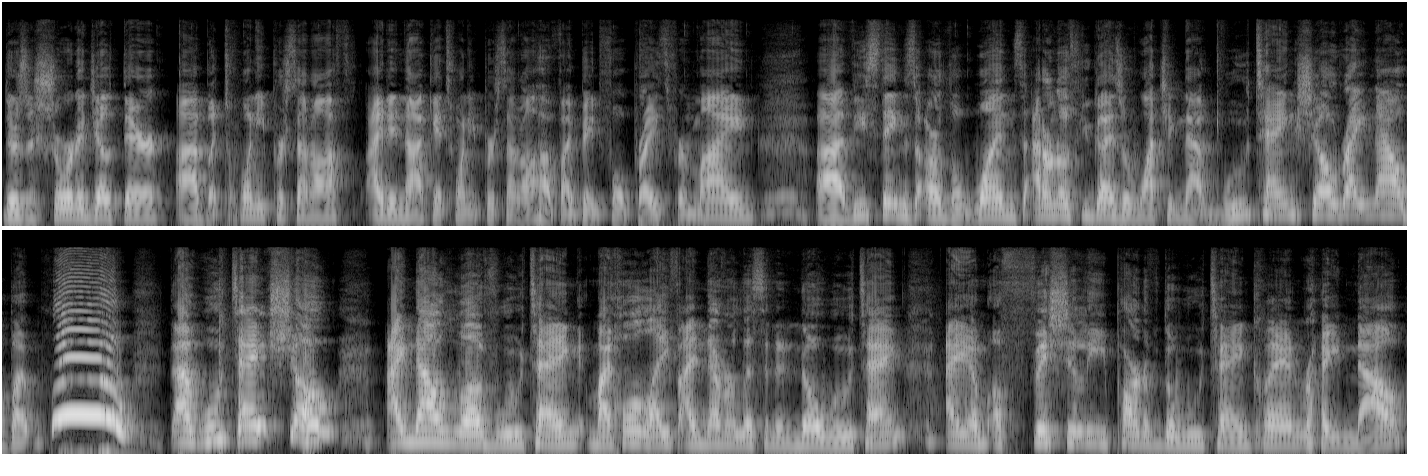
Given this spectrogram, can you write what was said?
There's a shortage out there, uh, but 20% off. I did not get 20% off. I paid full price for mine. Uh, these things are the ones. I don't know if you guys are watching that Wu-Tang show right now, but woo! That Wu-Tang show. I now love Wu-Tang. My whole life, I never listened to no Wu-Tang. I am officially part of the Wu-Tang clan right now.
